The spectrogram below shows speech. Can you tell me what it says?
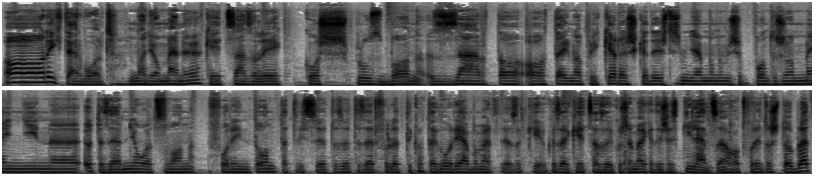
A Richter volt nagyon menő, 2%-os pluszban zárta a tegnapi kereskedést, és mindjárt mondom is hogy pontosan mennyin, ö, 5080 forinton, tehát visszajött az 5000 fölötti kategóriába, mert ez a közel 2%-os emelkedés, ez 96 forintos többlet.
